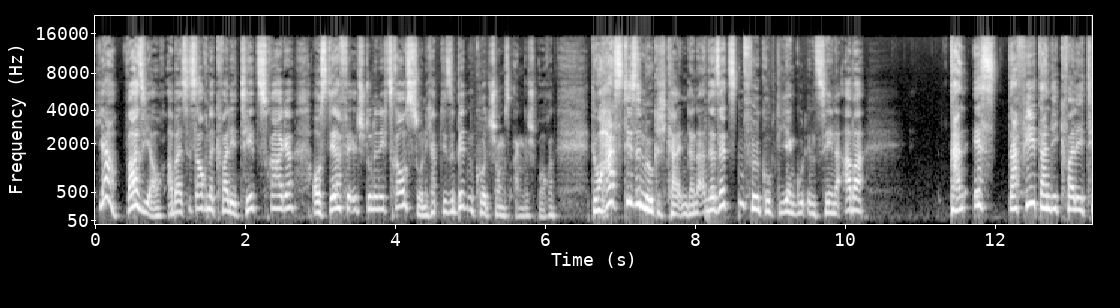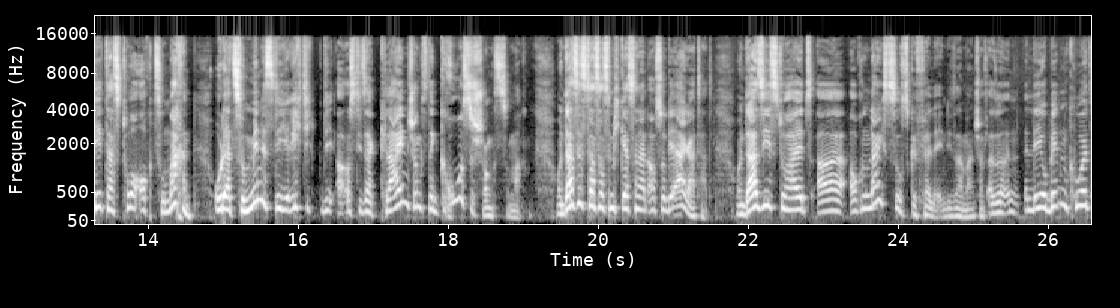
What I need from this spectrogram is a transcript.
Ja, war sie auch, aber es ist auch eine Qualitätsfrage, aus der Viertelstunde nichts rauszuholen. Ich habe diese Bittenkurzchance angesprochen. Du hast diese Möglichkeiten dann, da setzt ein Füllkrug die ja gut in Szene, aber dann ist, da fehlt dann die Qualität, das Tor auch zu machen. Oder zumindest die richtig, die, aus dieser kleinen Chance eine große Chance zu machen. Und das ist das, was mich gestern halt auch so geärgert hat. Und da siehst du halt äh, auch ein Leistungsgefälle in dieser Mannschaft. Also Leo Bittenkurt,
